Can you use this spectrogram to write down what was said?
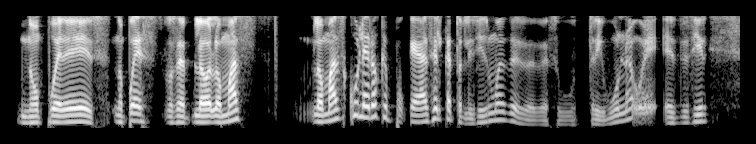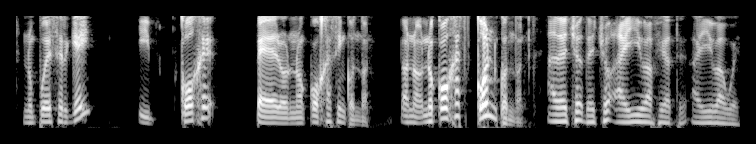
no puedes, no puedes, o sea, lo, lo más, lo más culero que, que hace el catolicismo es desde, desde su tribuna, güey, es decir, no puedes ser gay y coge, pero no cojas sin condón. No, no, no cojas con condón. Ah, de hecho, de hecho, ahí va, fíjate, ahí va, güey.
